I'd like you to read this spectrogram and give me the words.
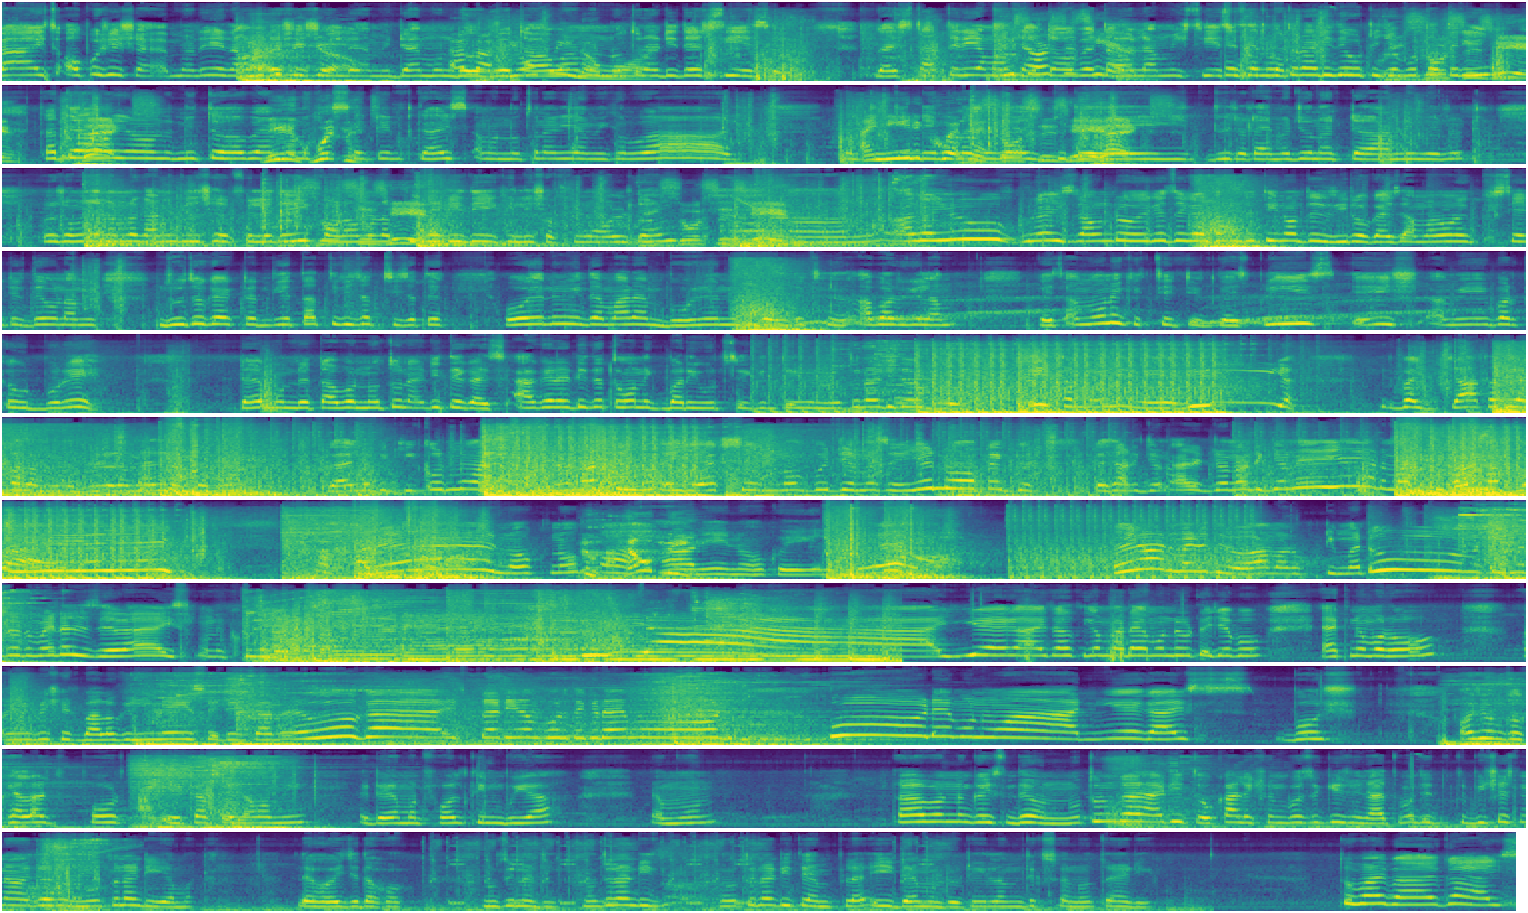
Guys অবশেষে মানে রাউন্ডটা শেষ হলে আমি ডায়মন্ড you, তাও আমার নতুন আইডি আইডিতে সিএসএ গাইজ তাড়াতাড়ি আমার খেলতে হবে তাহলে আমি সিএসএ নতুন আইডিতে উঠে যাব তাড়াতাড়ি। তাতে আমার রাউন্ড নিতে হবে আমি সেকেন্ড গাইজ আমার নতুন আইডি আমি করব আর I need equipment. Resources here. দুইটা টাইমের জন্য একটা আনলিমিটেড কোনো সময় আমরা গান দিয়ে ছেড়ে ফেলে দিই কারণ আমরা Resources দিয়ে খেলি সবসময় all time Resources guys round হয়ে গেছে গাইস আমাদের তিন অর্ধে জিরো গাইস আমার অনেক আমি একটা দিয়ে তাড়াতাড়ি যাচ্ছি যাতে ওই এনিমিতে মারে আমি ভরে দেখছেন আবার গেলাম। গাইস আমি অনেক এক্সাইটেড গাইস প্লিজ এই আমি এবার কে উঠবো রে? ডায়মন্ডে তো আবার নতুন আইডিতে গাইস আগের আইডিতে তো অনেকবারই উঠছে কিন্তু এই নতুন আইডিতে উঠবো এই সামনে এনিমি ভাই যা তা দিয়ে গেলাম না না দিলাম। গাইস আমি কি করব? এই একশো নব্বই ড্যামেজ এই নক একজন গাইস আরেকজন আরেকজন আরেকজন এই আর আরে নক নক! আরে নক হয়ে গেল। আর মেরে দিল আমার টিমমেট ও আমার টিমমেট মেরে দিছে গাইস মানে খুশি উঠে যাব। এক নম্বর ভালো খেলি ও অসংখ্য খেলার পর এটা পেলাম আমি। এটা আমার ফল তিন বুয়া এমন। তারপর গাইস দেখুন, নতুন আইডি তো কালেকশন বসে কিছু না। তোমাদের বিশেষ না হয়, দেখো, নতুন আইডি আমার। দেখো, এই যে দেখো, নতুন আইডি নতুন আইডি, নতুন আইডিতে এমপ্লয় এই ডায়মন্ড উঠে এলাম দেখছ, নতুন আইডি। তো বাই বাই গাইস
